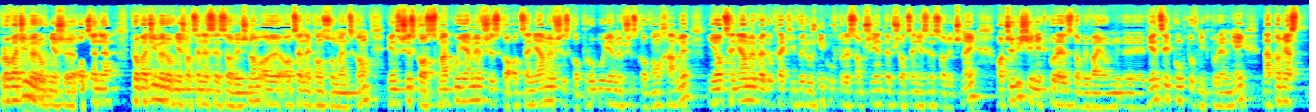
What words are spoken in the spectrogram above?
Prowadzimy również e, ocenę, prowadzimy również ocenę sensoryczną, ocenę konsumencką, więc wszystko smakujemy, wszystko oceniamy, wszystko próbujemy, wszystko wąchamy i oceniamy według takich wyróżników, które są przyjęte przy ocenie sensorycznej. Oczywiście niektóre zdobywają więcej punktów, niektóre mniej, natomiast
